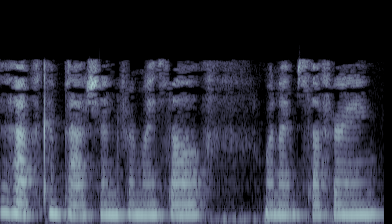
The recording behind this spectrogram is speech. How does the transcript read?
To have compassion for myself when I'm suffering.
